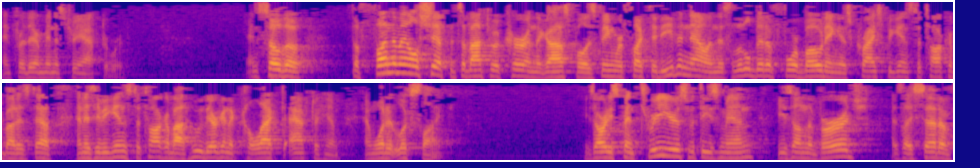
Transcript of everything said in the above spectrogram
and for their ministry afterward. And so the, the fundamental shift that's about to occur in the gospel is being reflected even now in this little bit of foreboding as Christ begins to talk about his death and as he begins to talk about who they're going to collect after him and what it looks like. He's already spent three years with these men. He's on the verge, as I said, of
